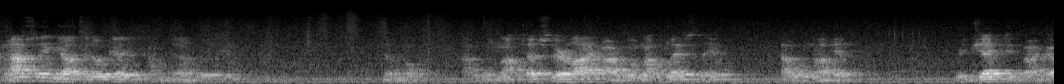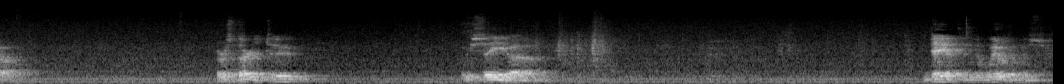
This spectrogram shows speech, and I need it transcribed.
And I've seen God said, okay, I'm done with them. No more. I will not touch their life. I will not bless them. I will not them. Rejected by God. Verse 32, we see uh, death in the wilderness.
